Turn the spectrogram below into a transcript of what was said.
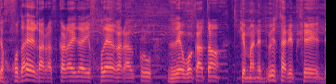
د خدای غرض کړی دی خدای غرض کړو زه وکاتم چې من دوی سره پښې د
